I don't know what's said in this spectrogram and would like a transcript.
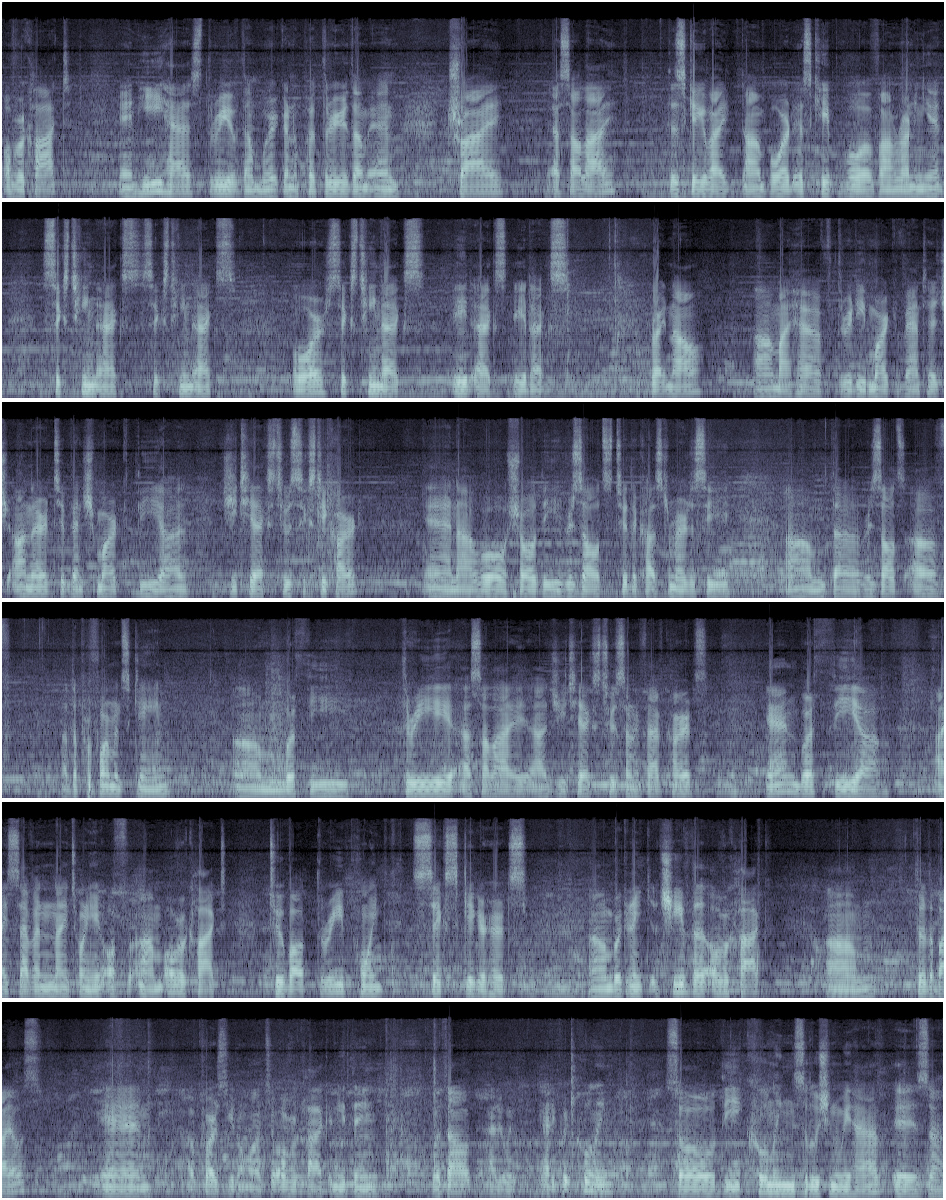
overclocked, and he has three of them. We're gonna put three of them in Tri SLI. This gigabyte uh, board is capable of uh, running it 16x, 16x, or 16x, 8x, 8x. Right now, um, I have 3D Mark Vantage on there to benchmark the uh, GTX 260 card and uh, we'll show the results to the customer to see um, the results of uh, the performance gain um, with the three SLI uh, GTX 275 cards and with the uh, i7 920 um, overclocked to about 3.6 gigahertz. Um, we're going to achieve the overclock um, through the BIOS and of course you don't want to overclock anything without adequate, adequate cooling. So the cooling solution we have is uh,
